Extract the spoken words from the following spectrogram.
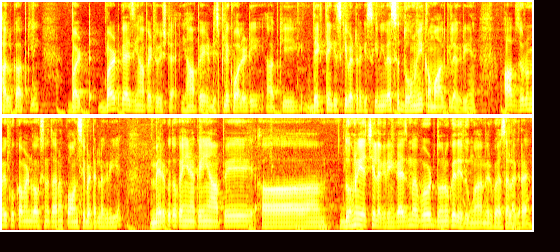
हल्का आपकी। बट बट गैस यहाँ पे ट्विस्ट है। यहाँ पे डिस्प्ले क्वालिटी आपकी, देखते हैं किसकी बेटर किसकी नहीं। वैसे दोनों ही कमाल की लग रही हैं। आप ज़रूर मेरे को कमेंट बॉक्स में बताना कौन सी बेटर लग रही है। मेरे को तो कहीं ना कहीं यहाँ पे दोनों ही अच्छी लग रही हैं। गैस मैं वोट दोनों को दे दूँगा, मेरे को ऐसा लग रहा है।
